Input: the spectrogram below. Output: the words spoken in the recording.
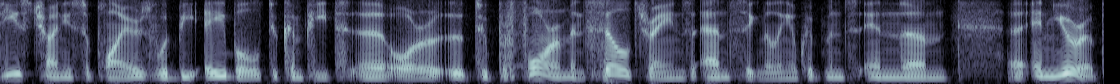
these Chinese suppliers would be able to compete uh, or uh, to perform and sell trains and signaling equipment in um, uh, in Europe.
